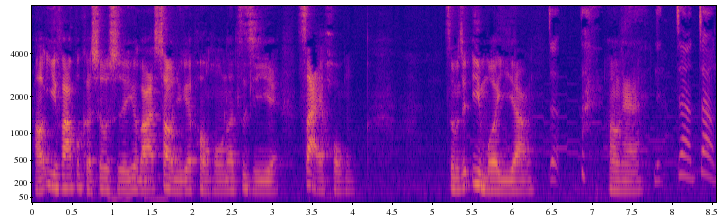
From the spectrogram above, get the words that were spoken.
然后一发不可收拾，又把少女给捧红了，自己也再红，怎么就一模一样？这 OK，你这样这样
